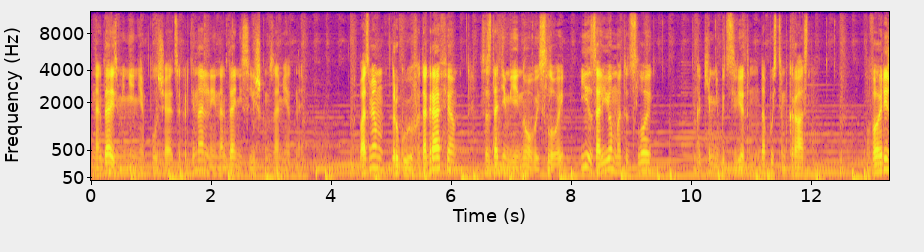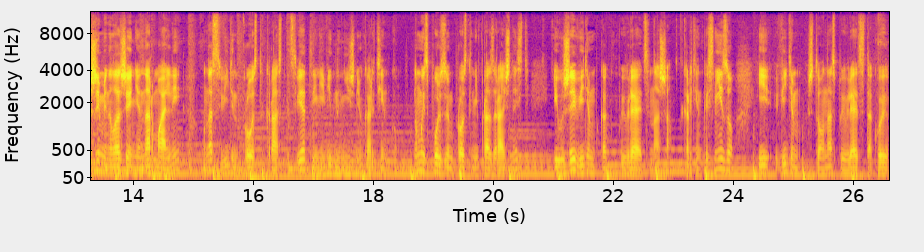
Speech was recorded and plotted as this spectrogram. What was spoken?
Иногда изменения получаются кардинальные, иногда не слишком заметные. Возьмем другую фотографию, создадим ей новый слой и зальем этот слой каким-нибудь цветом, допустим красным. В режиме наложения нормальный у нас виден просто красный цвет и не видно нижнюю картинку. Но мы используем просто непрозрачность и уже видим, как появляется наша картинка снизу и видим, что у нас появляется такой,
